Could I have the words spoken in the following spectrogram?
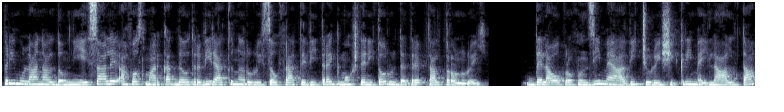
Primul an al domniei sale a fost marcat de otrăvirea tânărului său frate Vitreg, moștenitorul de drept al tronului. De la o profunzime a viciului și crimei la alta,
